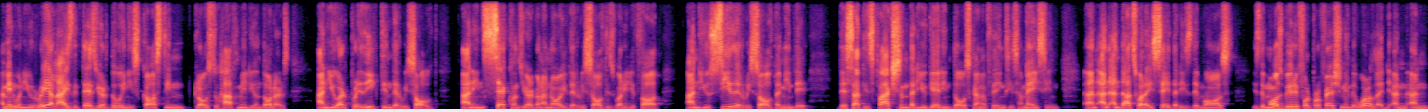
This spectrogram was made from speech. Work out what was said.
I mean, when you realize the test you're doing is costing close to half million dollars and you are predicting the result, and in seconds, you're going to know if the result is what you thought, and you see the result. I mean, the, the satisfaction that you get in those kind of things is amazing. And, and, and that's what I say that is the most is the most beautiful profession in the world and and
